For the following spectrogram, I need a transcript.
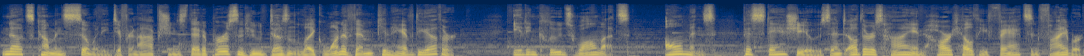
Nuts come in so many different options that a person who doesn't like one of them can have the other. It includes walnuts, almonds, pistachios, and others high in heart healthy fats and fiber.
